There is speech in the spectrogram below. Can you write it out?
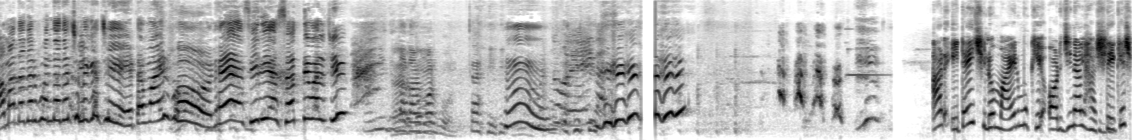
আমার দাদার ফোন দাদা চলে গেছে এটা মায়ের ফোন হ্যাঁ সিরিয়াস সত্যি বলছি। তোমার ফোন হুম। আর এটাই ছিল মায়ের মুখে অরিজিনাল হাসি। দেখেছ?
